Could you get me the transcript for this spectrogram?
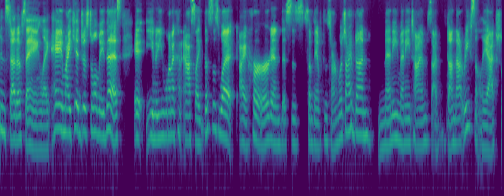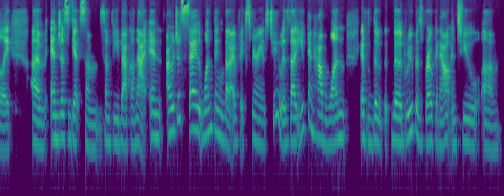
instead of saying like hey my kid just told me this it you know you want to kind of ask like this is what i heard and this is something of concern which i've done many many times i've done that recently actually um, and just get some some feedback on that and i would just say one thing that i've experienced too is that you can have one if the the group is broken out into um,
